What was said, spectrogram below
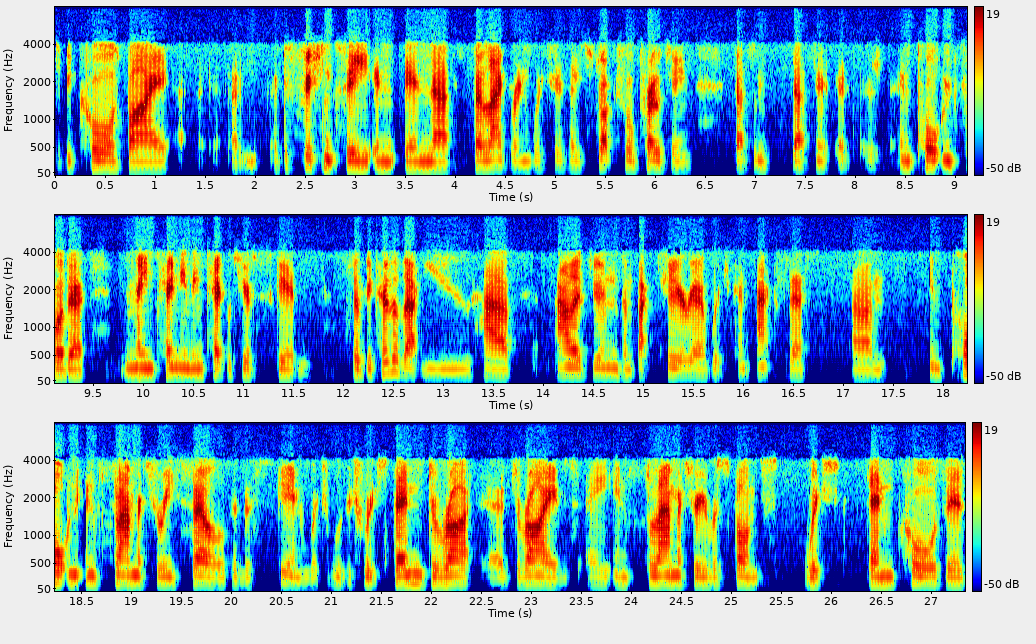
to be caused by a, a deficiency in in uh, filaggrin, which is a structural protein that's that's important for the maintaining the integrity of skin. So because of that, you have allergens and bacteria which can access um, important inflammatory cells in the skin, which which, which then uh, derives a inflammatory response, which then causes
